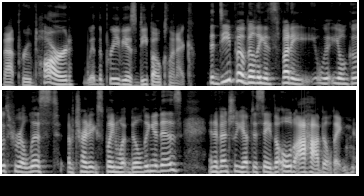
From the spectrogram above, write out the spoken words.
That proved hard with the previous depot clinic. The depot building is funny. You'll go through a list of trying to explain what building it is, and eventually you have to say the old AHA building.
